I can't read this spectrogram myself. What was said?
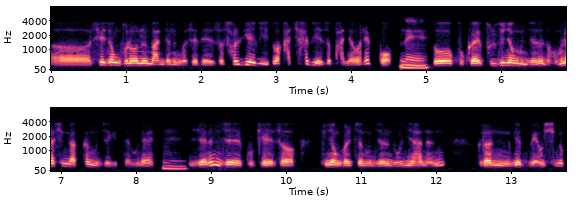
어, 세종 분원을 만드는 것에 대해서 설계비도 같이 합의해서 반영을 했고, 네. 또 국가의 불균형 문제는 너무나 심각한 문제이기 때문에, 음. 이제는 이제 국회에서 균형 발전 문제를 논의하는 그런 게 매우 시급,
